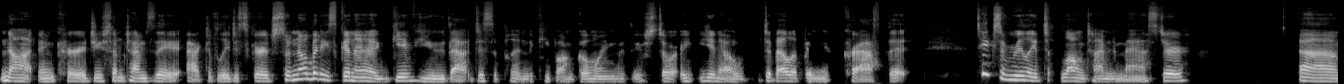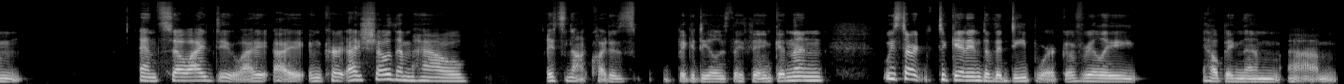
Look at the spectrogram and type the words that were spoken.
not encourage you, sometimes they actively discourage. So nobody's going to give you that discipline to keep on going with your story, you know, developing your craft that takes a really t- long time to master. Um, and so I do. I I encourage. I show them how it's not quite as big a deal as they think, and then we start to get into the deep work of really helping them um,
